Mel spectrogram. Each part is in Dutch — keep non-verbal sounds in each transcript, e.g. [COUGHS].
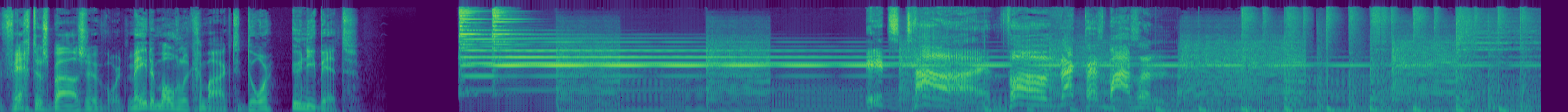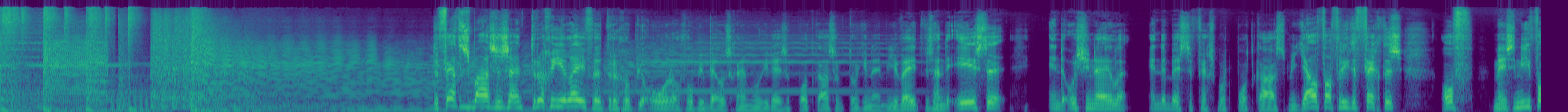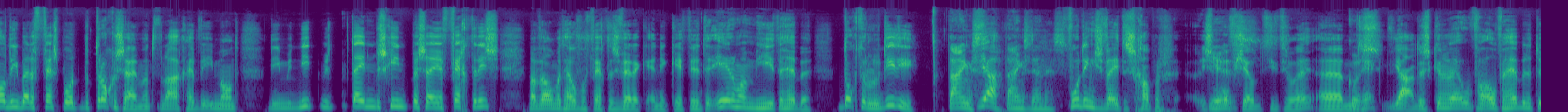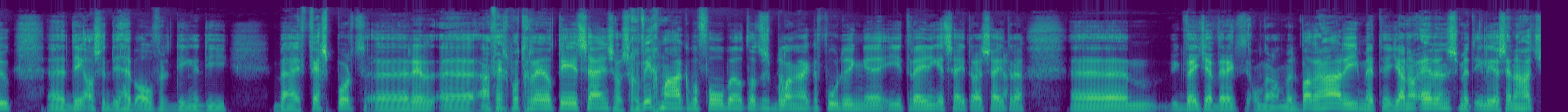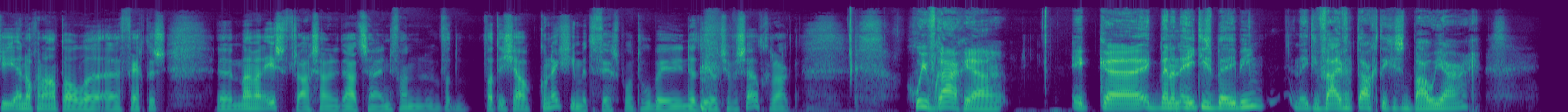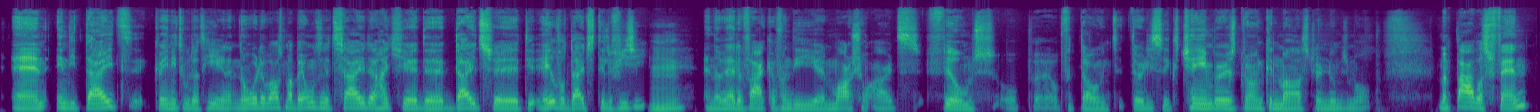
Vechtersbazen wordt mede mogelijk gemaakt door Unibed. It's time for Vectorsbazen! De vechtersbazen zijn terug in je leven. Terug op je oren of op je beeldscherm, hoe je deze podcast ook tot je neemt. Je weet, we zijn de eerste en de originele en de beste vechtsportpodcast met jouw favoriete vechters. Of mensen in ieder geval die bij de vechtsport betrokken zijn. Want vandaag hebben we iemand die niet meteen misschien per se een vechter is, maar wel met heel veel vechterswerk. En ik vind het een eer om hem hier te hebben. Dr. Ludidi. Thanks. Ja. Thanks, Dennis. Voedingswetenschapper is Yes. officieel de titel. Hè? Ehm, Correct. Dus, ja, dus kunnen we over, over hebben natuurlijk. Eh, dingen, als we het hebben over dingen die bij vechtsport, eh, re- eh, aan vechtsport gerelateerd zijn. Zoals gewicht maken bijvoorbeeld. Dat is belangrijke voeding eh, in je training, et cetera, et cetera. Ehm, ik weet, jij werkt onder andere met Badr Hari, met Jano Ernst, met Ilias Enahachi en nog een aantal vechters. Maar mijn eerste vraag zou inderdaad zijn van, wat, wat is jouw connectie met de vechtsport? Hoe ben je in dat wereldje verzeild geraakt? Goeie vraag, ja. Ik, ik ben een ethisch baby. 1985 is het bouwjaar. En in die tijd, ik weet niet hoe dat hier in het noorden was, maar bij ons in het zuiden had je de Duitse, heel veel Duitse televisie. En daar werden vaker van die eh, martial arts films op, eh, op vertoond. 36 Chambers, Drunken Master, noem ze maar op. Mijn pa was fan.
